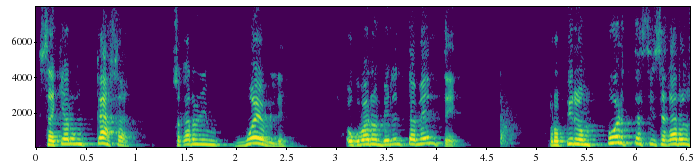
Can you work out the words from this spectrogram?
saquearon casas, sacaron inmuebles, ocuparon violentamente, rompieron puertas y sacaron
